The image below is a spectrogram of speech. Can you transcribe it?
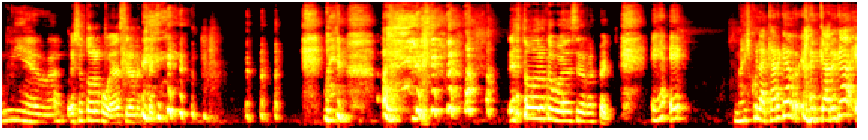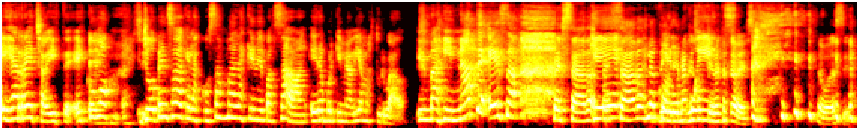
Mierda. Eso es todo lo que voy a decir al respecto. es todo lo que voy a decir al respecto. Es, es, Marisco, la carga, la carga es arrecha, ¿viste? Es como, yo pensaba que las cosas malas que me pasaban era porque me había masturbado. Imagínate esa... Pesada, pesada es la corona que sostiene esta cabeza. Te voy a decir.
